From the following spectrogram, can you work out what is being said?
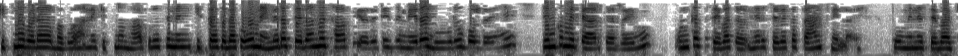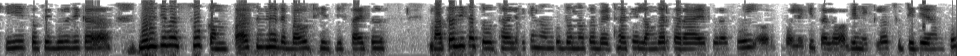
कितना बड़ा भगवान है, कितना महापुरुष है, मैं किसका सेवा को नहीं, मेरा सेवा में था प्योरिटी से मेरे गुरु बोल रहे हैं, जिनको मैं प्यार कर रही हूँ, उनका सेवा कर, मेरे सेवा का चांस मिला है। तो मैंने सेवा की तो फिर गुरु जी का guru ji was so compassionate about his disciples माता जी का तो था, लेकिन हमको दोनों को बैठा के लंगर कराए, पूरा फूल, और बोले कि चलो अभी निकलो, छुट्टी दिए हमको।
